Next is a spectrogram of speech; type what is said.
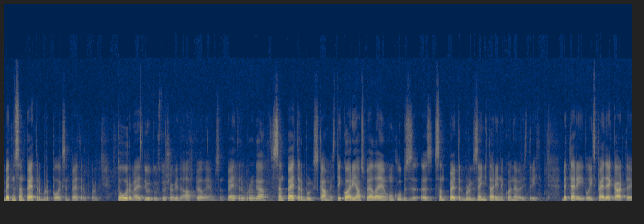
Bet nu, Sanktpēterburgā paliks Sanktpēterburgā. Tur mēs 2000. gadā apspēlējām Sanktpēterburgā. Sanktpēterburgas, kā mēs tikko arī apspēlējām, un klubs eh, Sanktpēterburgas zeņķa arī neko nevar izdarīt. Bet arī līdz pēdējai kārtai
